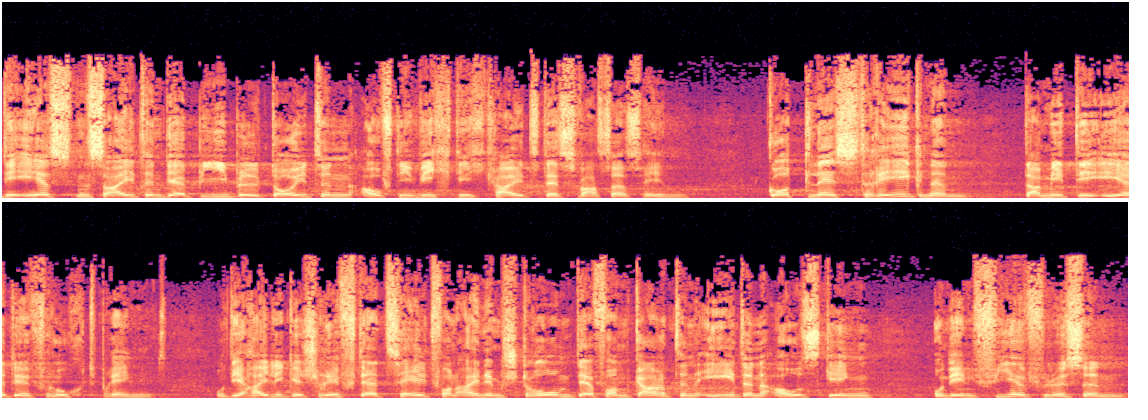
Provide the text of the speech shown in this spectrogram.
die ersten Seiten der Bibel deuten auf die Wichtigkeit des Wassers hin. Gott lässt regnen, damit die Erde Frucht bringt. Und die Heilige Schrift erzählt von einem Strom, der vom Garten Eden ausging und in vier Flüssen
